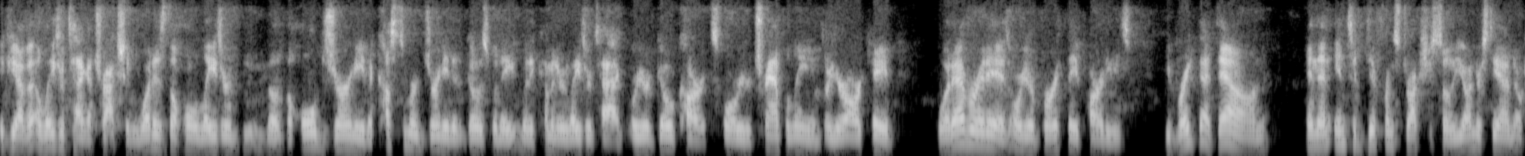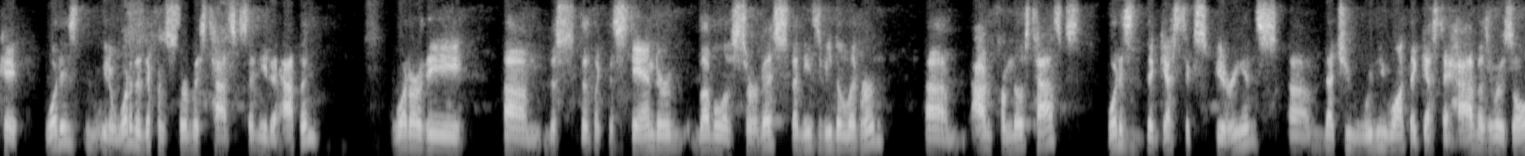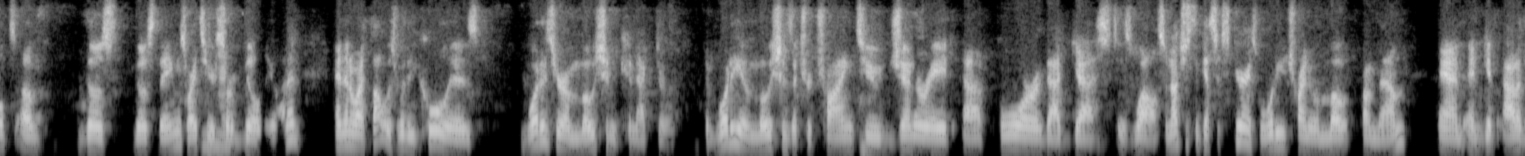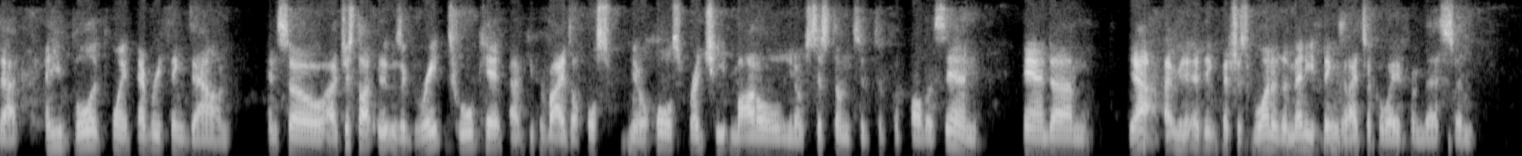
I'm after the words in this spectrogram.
if you have a laser tag attraction, what is the whole laser, the, the whole journey, the customer journey that goes when they when they come in your laser tag, or your go karts, or your trampolines, or your arcade, whatever it is, or your birthday parties. You break that down and then into different structures, so you understand. Okay, what is you know what are the different service tasks that need to happen? What are the um, the, the like the standard level of service that needs to be delivered um, out from those tasks? what is the guest experience uh, that you really want the guest to have as a result of those those things right so you're mm-hmm. sort of building on it and then what i thought was really cool is what is your emotion connector what are the emotions that you're trying to generate uh, for that guest as well so not just the guest experience but what are you trying to emote from them and and get out of that and you bullet point everything down and so I just thought it was a great toolkit. Uh, he provides a whole, you know, whole spreadsheet model, you know, system to, to put all this in. And um, yeah, I mean, I think that's just one of the many things that I took away from this. And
